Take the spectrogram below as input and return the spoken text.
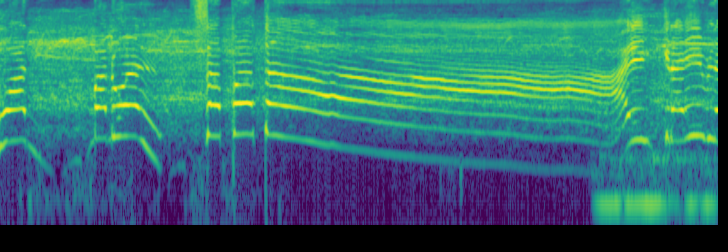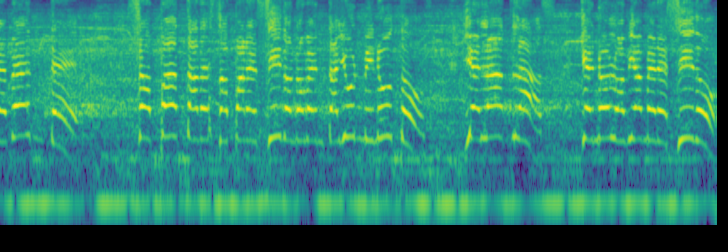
Juan Manuel Y el Atlas, que no lo había merecido,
